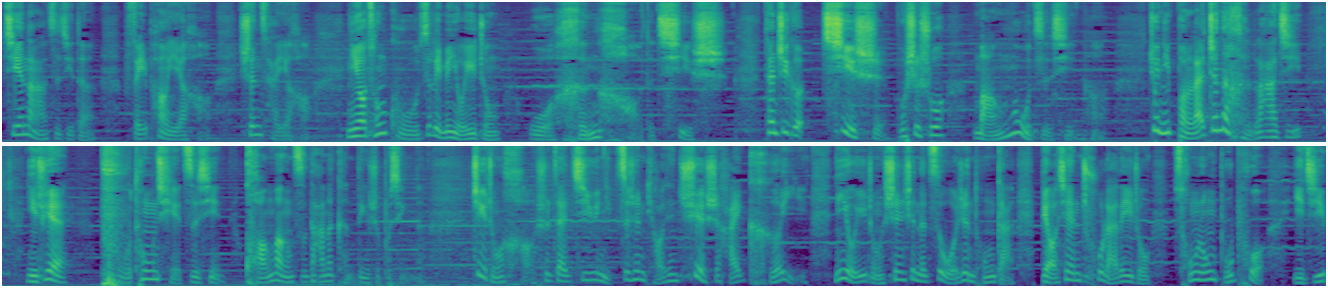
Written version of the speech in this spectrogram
接纳自己的肥胖也好、身材也好，你要从骨子里面有一种我很好的气势。但这个气势不是说盲目自信哈，就你本来真的很垃圾，你却普通且自信、狂妄自大，那肯定是不行的。这种好是在基于你自身条件确实还可以，你有一种深深的自我认同感，表现出来的一种从容不迫以及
